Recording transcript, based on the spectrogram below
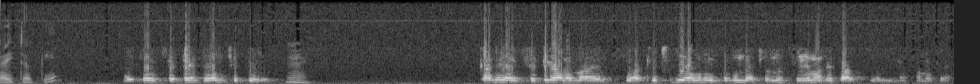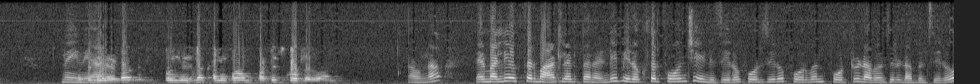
Right okay. అయితే సెట్ అయితే అని చెప్పారు కానీ అది సెట్ కావాలి మన క్లిప్స్ తీయగానే ఇంతకుముందు అట్లా సేమ్ అదే ఉంది నా సమస్య. ఫోన్ చేసినా పట్టించుకోవట్లేదు వాళ్ళు. అవునా? నేను మళ్ళీ ఒకసారి మాట్లాడతానండి. మీరు ఒకసారి ఫోన్ చేయండి. Zero four zero four one four two double zero double zero.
